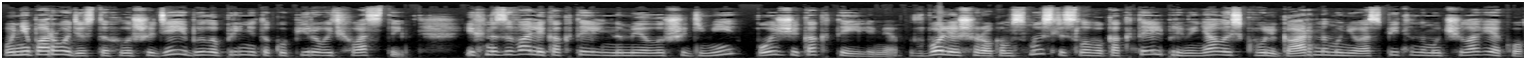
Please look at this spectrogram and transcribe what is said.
У непородистых лошадей было принято купировать хвосты. Их называли коктейльными лошадьми, позже коктейлями. В более широком смысле слово «коктейль» применялось к вульгарному, невоспитанному человеку,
